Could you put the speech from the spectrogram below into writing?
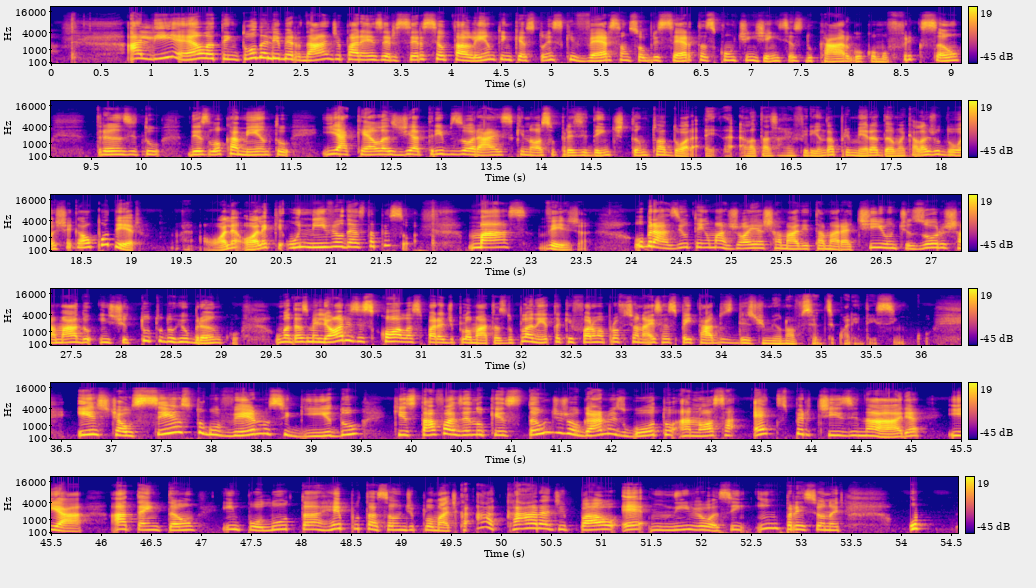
Ali ela tem toda a liberdade para exercer seu talento em questões que versam sobre certas contingências do cargo, como fricção, trânsito, deslocamento e aquelas diatribes orais que nosso presidente tanto adora. É, ela está se referindo à primeira dama que ela ajudou a chegar ao poder. Olha, olha que o nível desta pessoa. Mas veja, o Brasil tem uma joia chamada Itamaraty e um tesouro chamado Instituto do Rio Branco, uma das melhores escolas para diplomatas do planeta que forma profissionais respeitados desde 1945. Este é o sexto governo seguido que está fazendo questão de jogar no esgoto a nossa expertise na área e a, até então, impoluta reputação diplomática. A cara de pau é um nível assim impressionante.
